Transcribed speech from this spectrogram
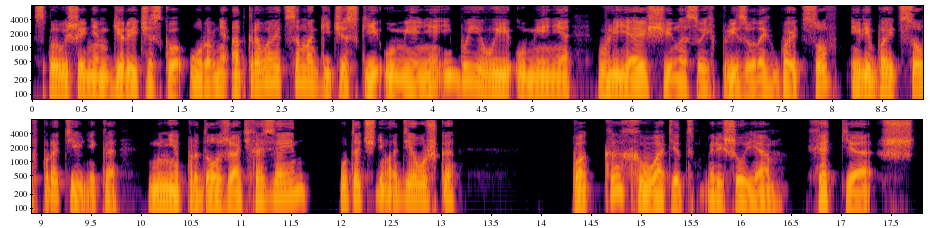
С повышением героического уровня открываются магические умения и боевые умения, влияющие на своих призванных бойцов или бойцов противника. «Мне продолжать, хозяин?» — уточнила девушка. «Пока хватит», — решил я. «Хотя что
